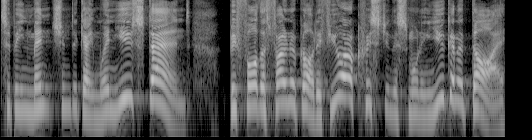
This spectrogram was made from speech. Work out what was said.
to be mentioned again. When you stand before the throne of God, if you are a Christian this morning and you're going to die,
